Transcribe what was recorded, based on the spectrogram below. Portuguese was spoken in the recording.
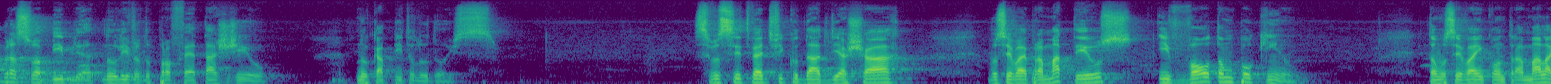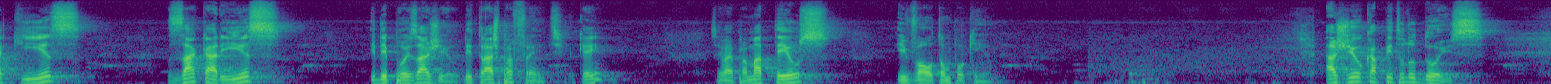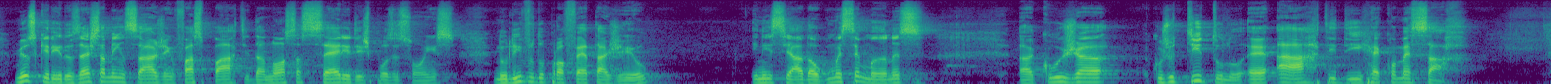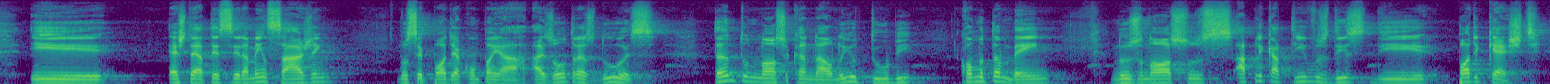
Abra sua Bíblia no livro do profeta Ageu, no capítulo 2. Se você tiver dificuldade de achar, você vai para Mateus e volta um pouquinho. Então você vai encontrar Malaquias, Zacarias e depois Ageu, de trás para frente, ok? Você vai para Mateus e volta um pouquinho. Ageu capítulo 2. Meus queridos, esta mensagem faz parte da nossa série de exposições no livro do profeta Ageu, iniciada há algumas semanas, ah, cuja, cujo título é A Arte de Recomeçar. E esta é a terceira mensagem. Você pode acompanhar as outras duas, tanto no nosso canal no YouTube, como também nos nossos aplicativos de, de podcast,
